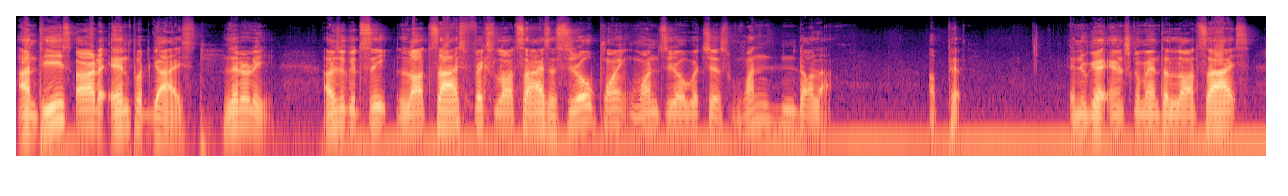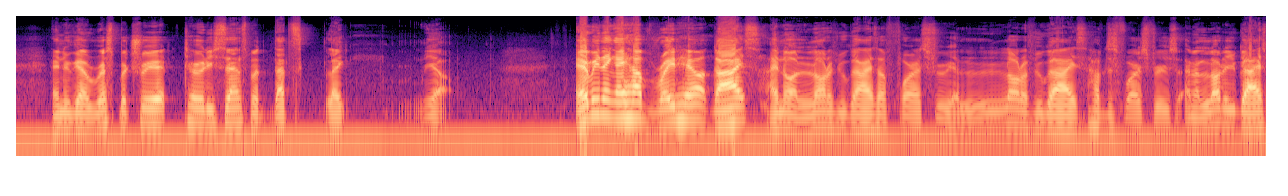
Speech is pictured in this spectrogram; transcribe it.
And these are the input guys. Literally. As you can see, lot size, fixed lot size is 0.10, which is $1 a pip. And you get incremental lot size. And you get risk per trade, 30 cents, but that's like yeah. Everything I have right here guys I know a lot of you guys have Forest Fury. A lot of you guys have this Forest Fury and a lot of you guys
